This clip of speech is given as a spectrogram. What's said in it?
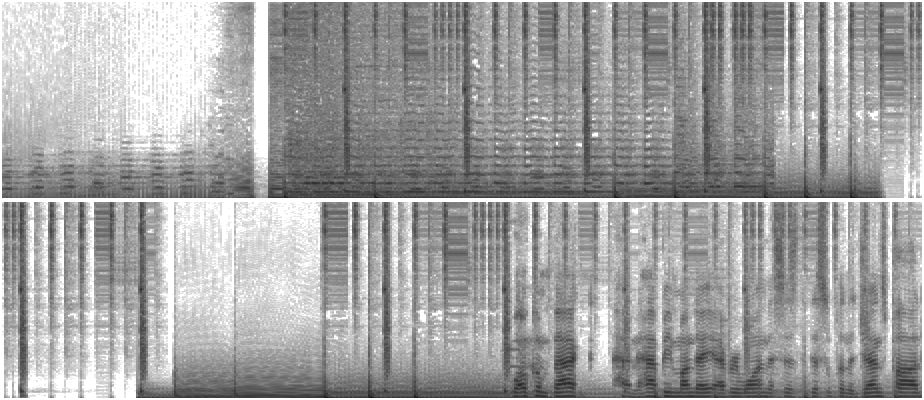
Welcome back and happy Monday, everyone. This is the Disciplined Degens pod.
